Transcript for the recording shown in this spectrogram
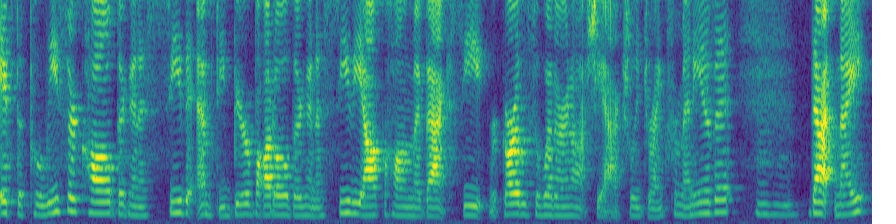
if the police are called, they're going to see the empty beer bottle, they're going to see the alcohol in my back seat, regardless of whether or not she actually drank from any of it mm-hmm. that night.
